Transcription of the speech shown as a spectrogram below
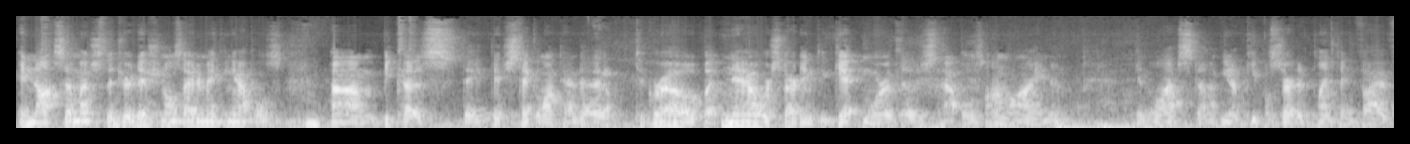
and not so much the traditional cider making apples um, because they, they just take a long time to, to grow. But now we're starting to get more of those apples online, and in the last, um, you know, people started planting five,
